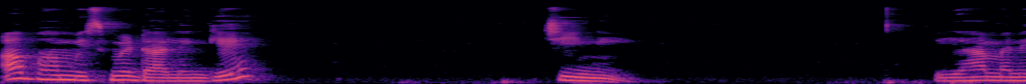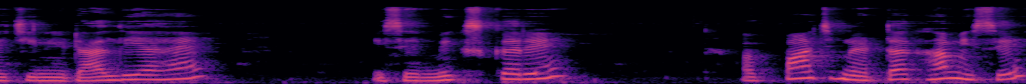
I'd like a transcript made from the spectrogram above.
अब हम इसमें डालेंगे चीनी। तो यहाँ मैंने चीनी डाल दिया है। इसे मिक्स करें और पाँच मिनट तक हम इसे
